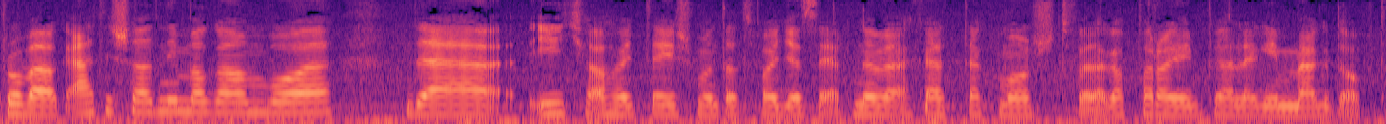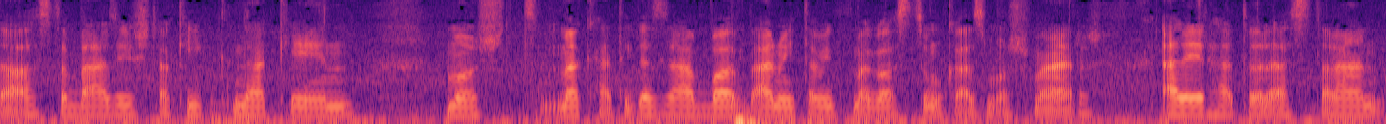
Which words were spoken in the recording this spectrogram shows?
próbálok át is adni magamból, de így, ahogy te is mondtad, hogy azért növelkedtek most, főleg a paralimpia legint megdobta azt a bázist, akiknek én most, meg hát igazából bármit, amit megosztunk, az most már elérhető lesz talán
